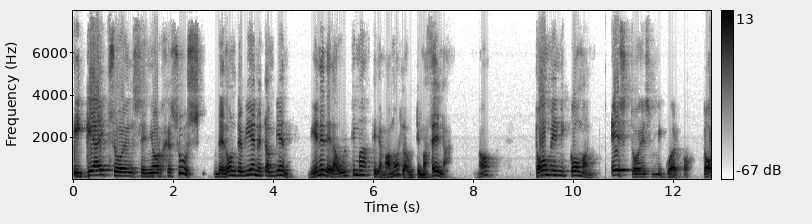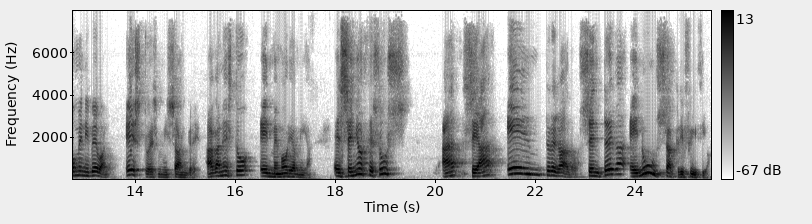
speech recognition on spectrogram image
¿Y qué ha hecho el Señor Jesús? ¿De dónde viene también? Viene de la última que llamamos la última cena, ¿no? Tomen y coman, esto es mi cuerpo. Tomen y beban, esto es mi sangre. Hagan esto en memoria mía. El Señor Jesús se ha entregado, se entrega en un sacrificio.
